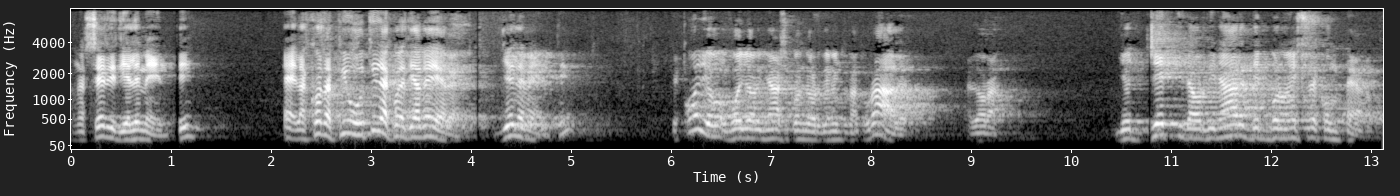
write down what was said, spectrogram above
una serie di elementi, eh, la cosa più utile è quella di avere gli elementi, che o io voglio ordinare secondo l'ordinamento naturale, allora gli oggetti da ordinare debbono essere comparable.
